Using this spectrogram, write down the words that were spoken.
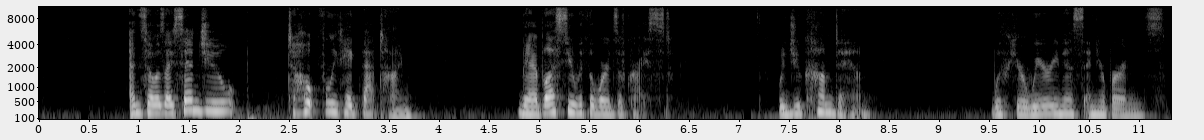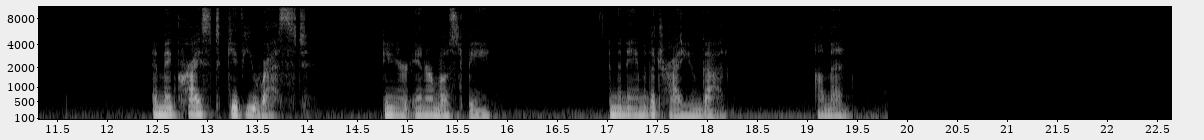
And so, as I send you to hopefully take that time, may I bless you with the words of Christ. Would you come to him with your weariness and your burdens? And may Christ give you rest in your innermost being. In the name of the triune God. Amen.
